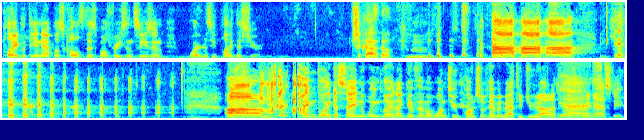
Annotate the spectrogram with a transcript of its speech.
played with the Indianapolis Colts this most recent season. Where does he play this year? Chicago. Mm. ha ha ha! Uh, um, I, am going to say New England. I give them a one-two punch of him and Matthew Judon. I think yes. that's pretty nasty.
